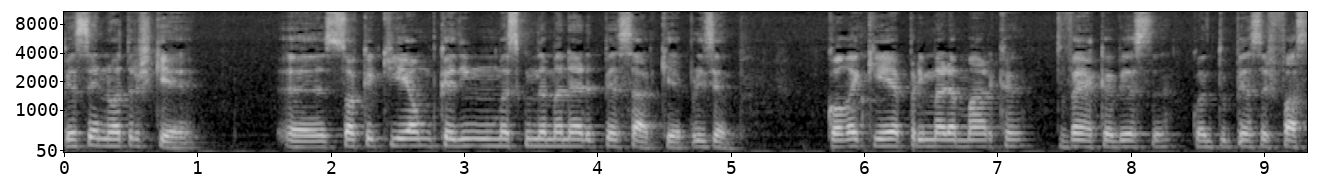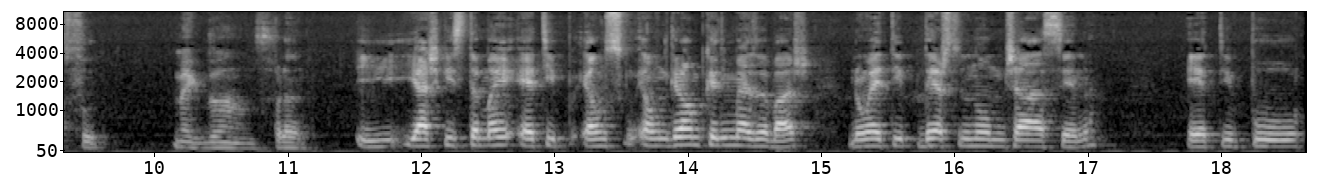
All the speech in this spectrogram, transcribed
pensei noutras que é. eh, só que aqui é um bocadinho uma segunda maneira de pensar, que é, por exemplo, qual é que é a primeira marca que te vem à cabeça quando tu pensas fast food? McDonald's. Pronto. E, e acho que isso também é tipo, é um, é um grau um bocadinho mais abaixo. Não é tipo, deste o nome já à cena. É tipo,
